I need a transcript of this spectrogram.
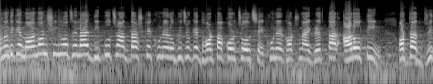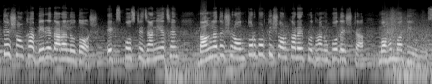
অন্যদিকে ময়মনসিংহ জেলায় দীপু চাঁদ দাসকে খুনের অভিযোগে ধরপাকড় চলছে। খুনের ঘটনায় গ্রেফতার আরও তিন। অর্থাৎ ধৃতের সংখ্যা বেড়ে দাঁড়াল দশ। এক্সপোস্টে জানিয়েছেন, বাংলাদেশের অন্তর্বর্তী সরকারের প্রধান উপদেষ্টা মোহাম্মদ ইউনুস।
